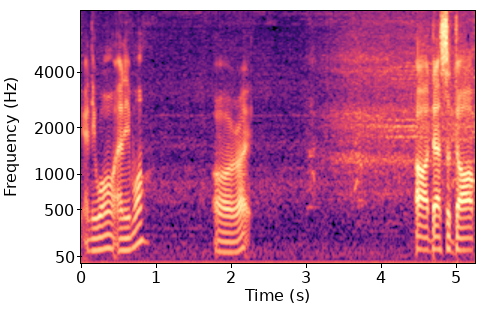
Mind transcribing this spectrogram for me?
Okay, any more? Any more? Alright. Oh, that's a dog.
